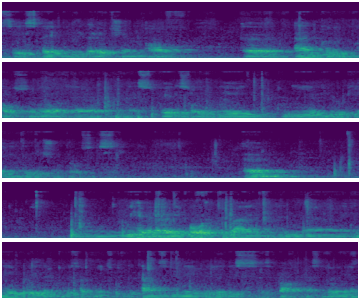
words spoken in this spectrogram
say step in the direction of uh, anchoring Kosovo uh, in a very solid way to the European integration process. Um, we have another report to write in, uh, in April and to submit to the Council in April, and this is about Macedonia.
